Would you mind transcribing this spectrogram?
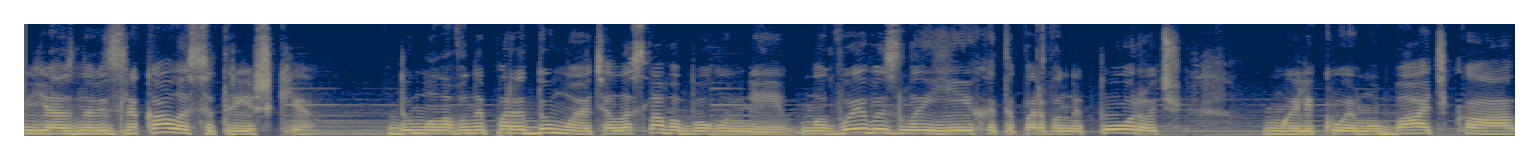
Я навіть злякалася трішки. Думала, вони передумають, але слава Богу, ні. Ми вивезли їх, і тепер вони поруч. Ми лікуємо батька,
